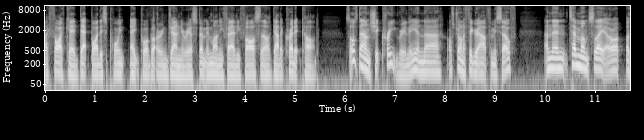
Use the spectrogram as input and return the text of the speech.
I had 5k debt by this point. April, I got her in January. I spent my money fairly fast, and I got a credit card. So I was down shit creek really, and uh, I was trying to figure it out for myself. And then ten months later, I, I,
